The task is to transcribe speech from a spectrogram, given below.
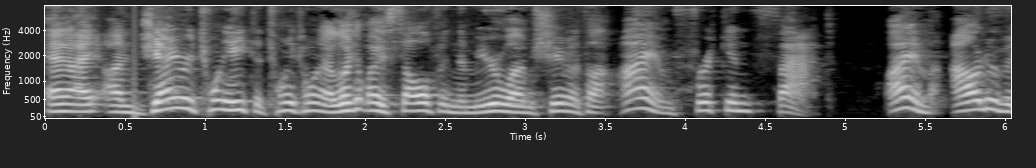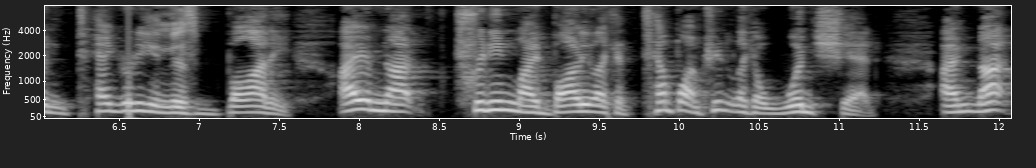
And I on January 28th of 2020, I look at myself in the mirror while I'm shaving. I thought, I am freaking fat. I am out of integrity in this body. I am not treating my body like a temple. I'm treating it like a woodshed. I'm not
